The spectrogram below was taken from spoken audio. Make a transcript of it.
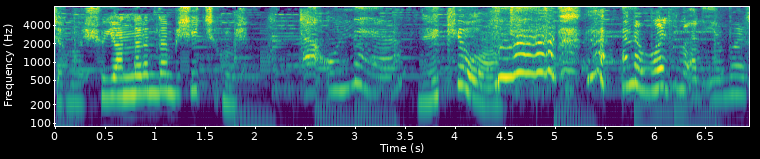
çıkmış. Şu yanlarımdan bir şey çıkmış. Aa, o ne? Ne ki o? anne boş ver ya boş.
